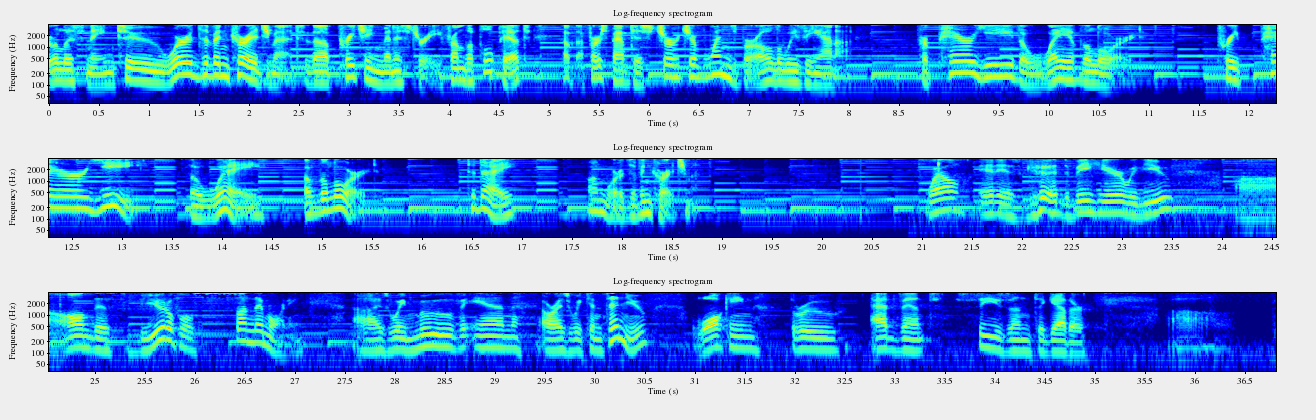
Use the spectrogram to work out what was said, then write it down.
You're listening to Words of Encouragement, the preaching ministry from the pulpit of the First Baptist Church of Winnsboro, Louisiana. Prepare ye the way of the Lord. Prepare ye the way of the Lord. Today on Words of Encouragement. Well, it is good to be here with you uh, on this beautiful Sunday morning uh, as we move in, or as we continue walking through Advent season together. Uh,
